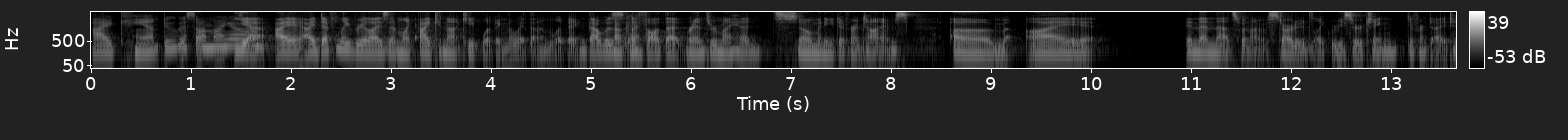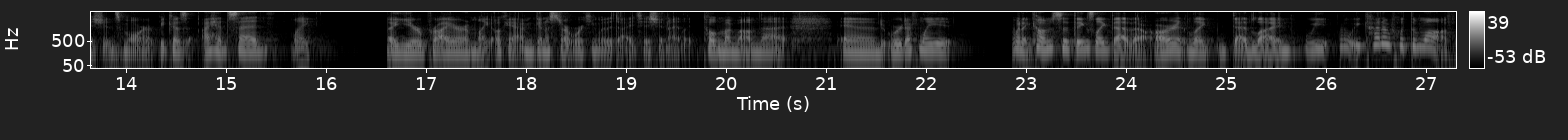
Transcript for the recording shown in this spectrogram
I can't do this on my own. Yeah, I, I definitely realized that I'm like, I cannot keep living the way that I'm living. That was Okay. a thought that ran through my head so many different times. Um, I, and then that's when I started like researching different dietitians more because I had said like a year prior, I'm like, okay, I'm gonna start working with a dietitian. I like told my mom that, and we're definitely when it comes to things like that that aren't like deadline, we we kind of put them off.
